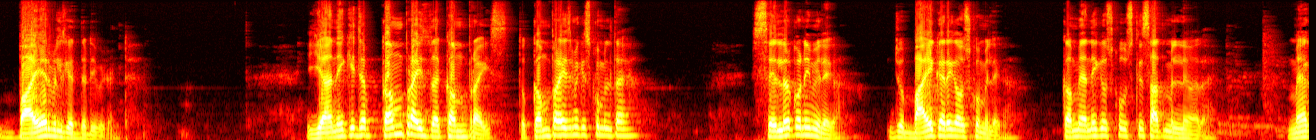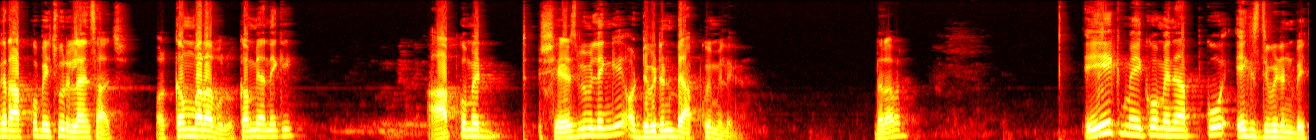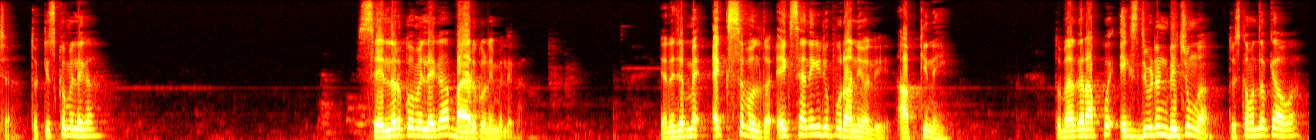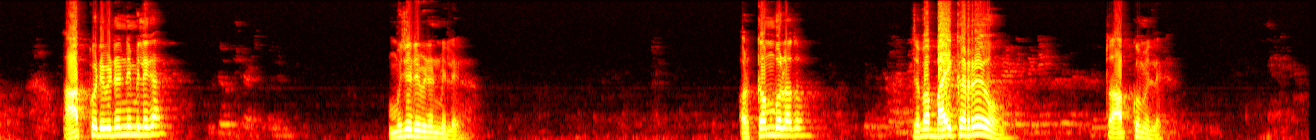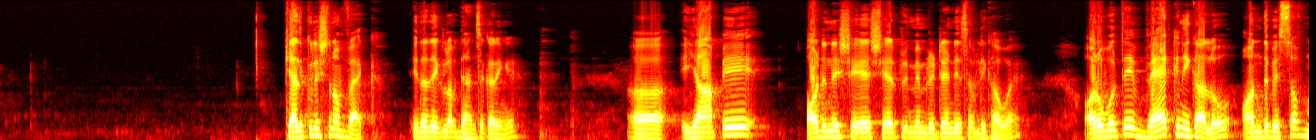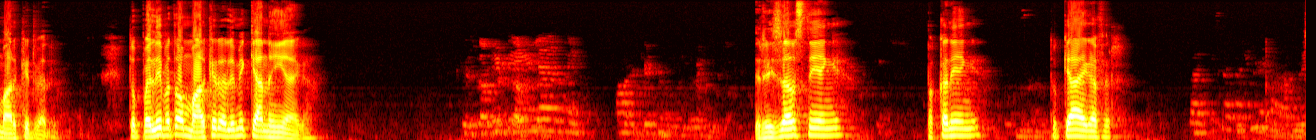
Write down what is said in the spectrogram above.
buyer will get the dividend यानी कि जब कम प्राइस था कम प्राइस तो कम प्राइस में किसको मिलता है? सेलर को नहीं मिलेगा। जो बाय करेगा, उसको मिलेगा। कम यानी कि उसको उसके साथ मिलने वाला है। मैं अगर आपको बेचू रिलायंस आज, और कम वाला बोलू, कम यानी कि आपको मैं शेयर्स भी मिलेंगे और डिविडेंड भी आपको ही मिलेगा। बराबर? एक मई को मैंने आपको एक्स डिविडेंड बेचा तो किसको मिलेगा? सेलर को मिलेगा बायर को नहीं मिलेगा। यानी जब मैं एक्स से बोलता हूँ एक्स यानी कि जो पुरानी वाली, आपकी नहीं। तो मैं अगर आपको एक्स डिविडेंड बेचूँगा तो इसका मतलब क्या होगा? आपको डिविडेंड नहीं मिलेगा? मुझे डिविडेंड मिलेगा। और कम बोला तो? जब आप बाई कर रहे हो तो आपको मिलेगा। कैलकुलेशन ऑफ़ वैक इधर देख लो, आप ध्यान से करेंगे। यहाँ पे ordinary share share premium return ये सब लिखा हुआ है। और वो बोलते हैं वैक निकालो on the base of market value तो पहले बताओ मार्केट वैल्यू में क्या नहीं आएगा? रिजर्व्स नहीं आएँगे। पक्का नहीं आएँगे? तो क्या आएगा फिर?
